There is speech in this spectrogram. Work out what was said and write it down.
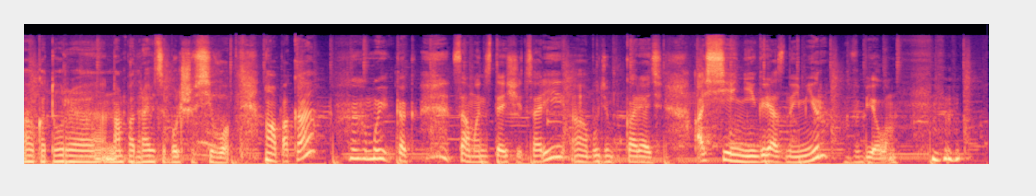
э, которая нам понравится больше всего. Ну а пока мы, как самые настоящие цари, будем покорять осенний грязный мир в белом.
